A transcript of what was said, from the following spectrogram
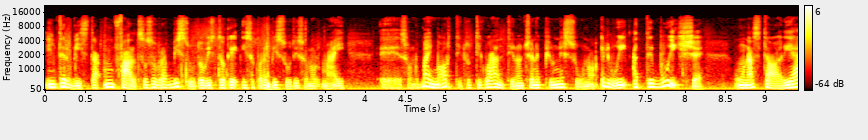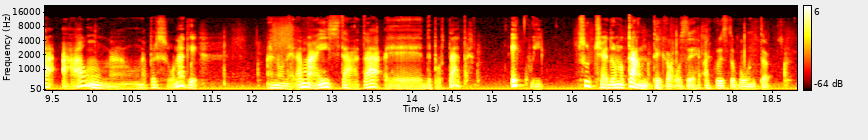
intervista un falso sopravvissuto, visto che i sopravvissuti sono ormai, eh, sono ormai morti tutti quanti, non ce n'è più nessuno, e lui attribuisce una storia a una, una persona che non era mai stata eh, deportata. E qui succedono tante cose a questo punto.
